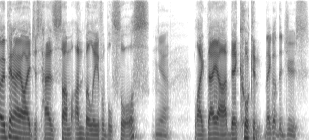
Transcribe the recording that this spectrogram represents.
OpenAI just has some unbelievable source. Yeah. Like they are, they're cooking. They got the juice.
